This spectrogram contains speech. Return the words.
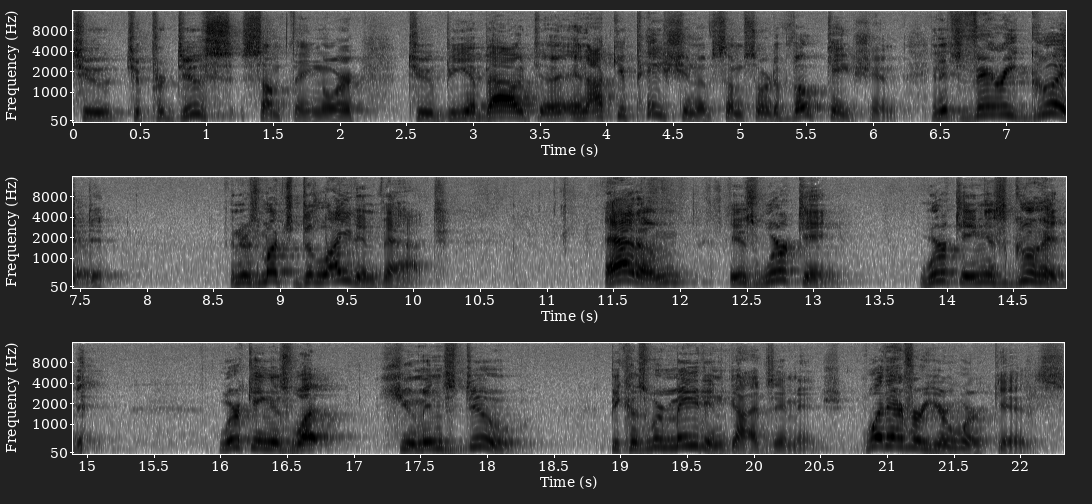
to, to produce something or to be about uh, an occupation of some sort of vocation. And it's very good. And there's much delight in that. Adam is working. Working is good. Working is what humans do because we're made in God's image, whatever your work is.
